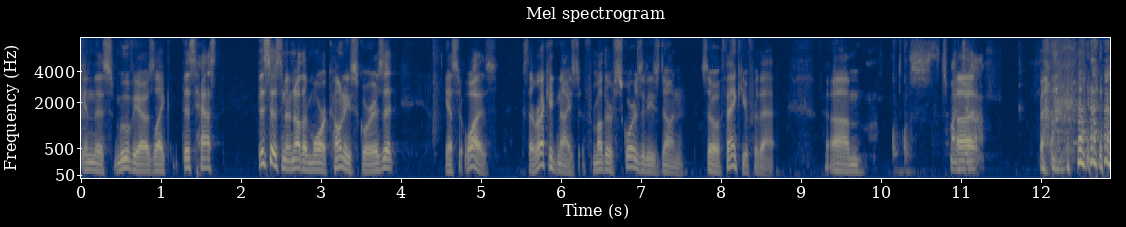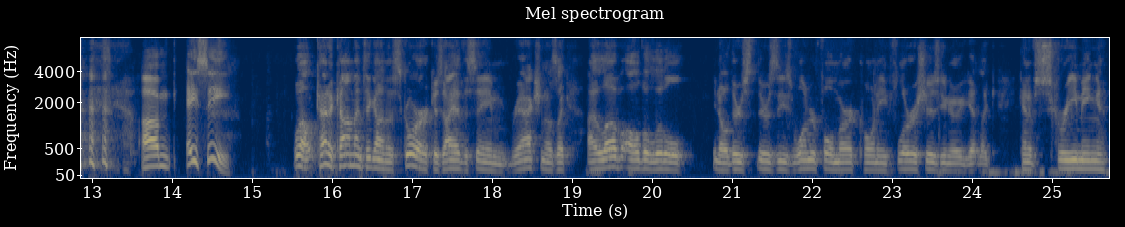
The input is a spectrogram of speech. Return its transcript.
in this movie, I was like, "This has, this isn't another Morricone score, is it?" Yes, it was, because I recognized it from other scores that he's done. So thank you for that. Um, It's my Uh, job. um, AC, Well, kind of commenting on the score because I had the same reaction. I was like, I love all the little, you know, there's there's these wonderful Morricone flourishes. You know, you get like kind of screaming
